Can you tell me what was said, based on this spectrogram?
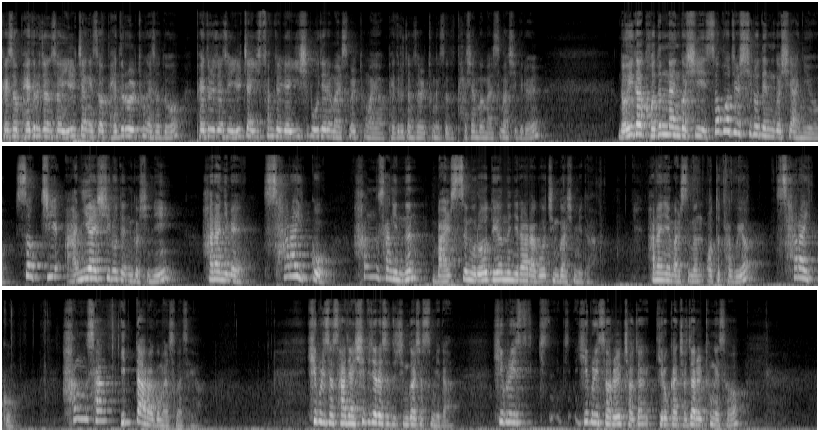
그래서 베드로전서 1장에서 베드로를 통해서도 베드로전서 1장 23절 이 25절의 말씀을 통하여 베드로전서를 통해서도 다시 한번 말씀하시기를 너희가 거듭난 것이 썩어질 씨로 된 것이 아니요 썩지 아니할 씨로 된 것이니 하나님의 살아 있고 항상 있는 말씀으로 되었느니라라고 증거하십니다. 하나님의 말씀은 어떻다고요? 살아 있고 항상 있다라고 말씀하세요. 히브리서 4장 12절에서도 증거하셨습니다. 히브리, 히브리서를 저자, 기록한 저자를 통해서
